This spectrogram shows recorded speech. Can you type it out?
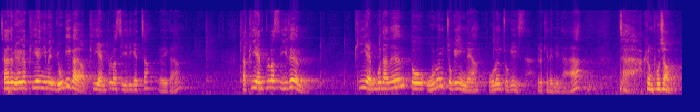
자, 그 다음에 여기가 bn이면 여기가요. bn 플러스 1이겠죠? 여기가요. 자, bn 플러스 1은 bn보다는 또 오른쪽에 있네요. 오른쪽에 있어요. 이렇게 됩니다. 자, 그럼 보죠.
